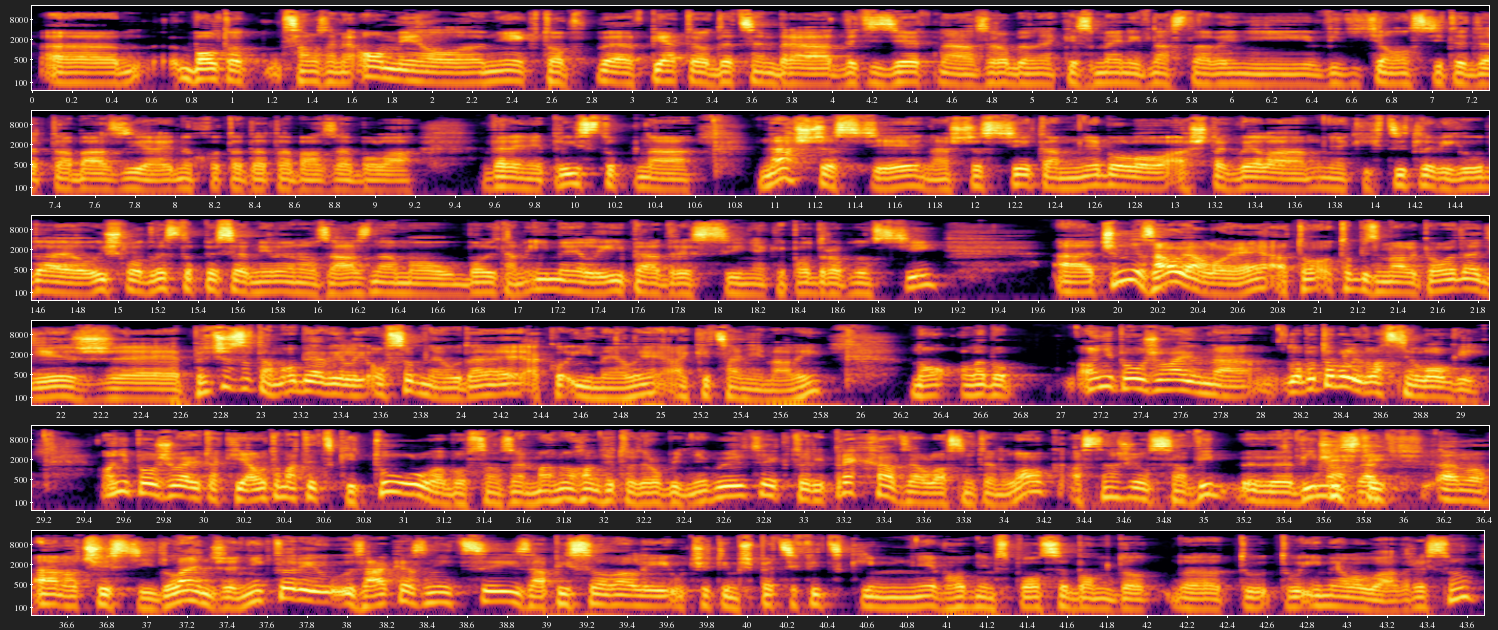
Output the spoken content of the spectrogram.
bol to samozrejme omyl, niekto v 5. decembra 2019 robil nejaké zmeny v nastavení viditeľnosti tej databázy a jednoducho tá databáza bola verejne prístupná. Našťastie, našťastie tam nebolo až tak veľa nejakých citlivých údajov, išlo 250 miliónov záznamov, boli tam e-maily, IP adresy, nejaké podrobnosti a čo mňa zaujalo je, a to, to by sme mali povedať, je, že prečo sa tam objavili osobné údaje ako e-maily, aj keď sa nemali. No, lebo oni používajú na, lebo to boli vlastne logy. Oni používajú taký automatický tool, lebo samozrejme manuálne to robiť nebudete, ktorý prechádza vlastne ten log a snažil sa vy, e, vymazať. Čistiť, áno. Áno, čistiť. Lenže niektorí zákazníci zapisovali určitým špecifickým nevhodným spôsobom do, do tú, tú e-mailovú adresu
